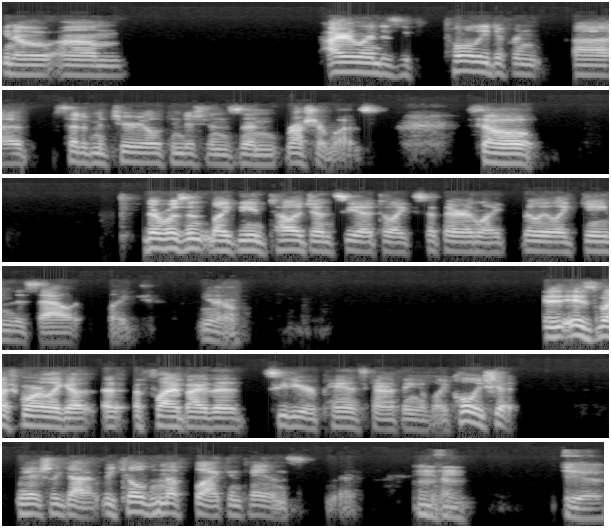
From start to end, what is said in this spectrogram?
you know um Ireland is a totally different uh set of material conditions than Russia was so there wasn't like the intelligentsia to like sit there and like really like game this out like you know it, was much more like a, a, fly by the seat of your pants kind of thing of like holy shit we actually got it we killed enough black and tans? Mhm. Yeah.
